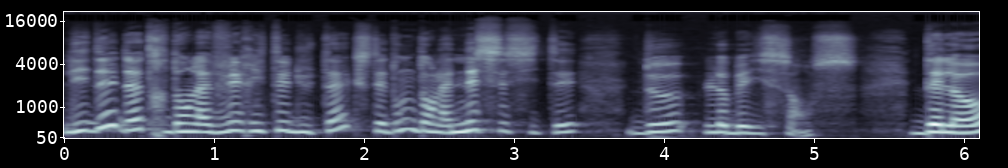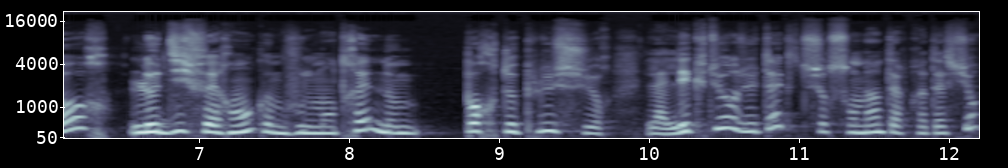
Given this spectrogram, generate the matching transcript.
L'idée d'être dans la vérité du texte et donc dans la nécessité de l'obéissance. Dès lors, le différent, comme vous le montrez, ne porte plus sur la lecture du texte, sur son interprétation,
